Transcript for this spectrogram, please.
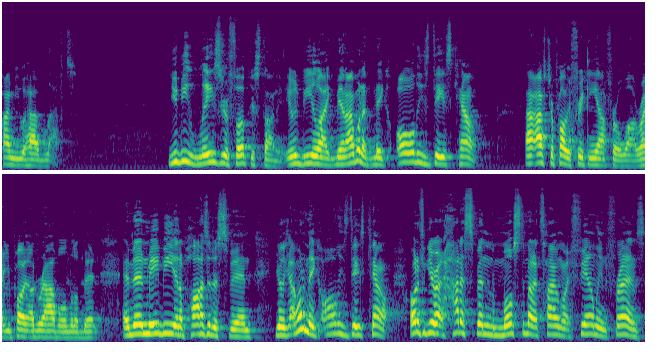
time you have left. You'd be laser focused on it. It would be like, man, I want to make all these days count. After probably freaking out for a while, right? You probably unravel a little bit. And then maybe in a positive spin, you're like, I want to make all these days count. I want to figure out how to spend the most amount of time with my family and friends.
